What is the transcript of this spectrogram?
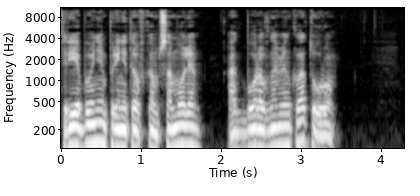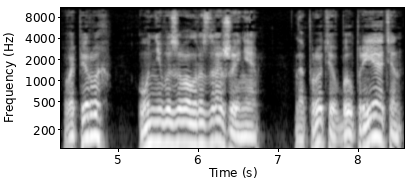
требованиям, принятым в комсомоле, отбора в номенклатуру. Во-первых, он не вызывал раздражения, напротив, был приятен,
